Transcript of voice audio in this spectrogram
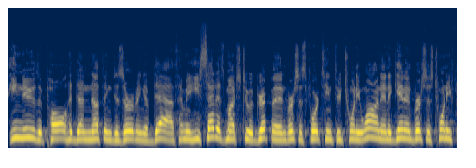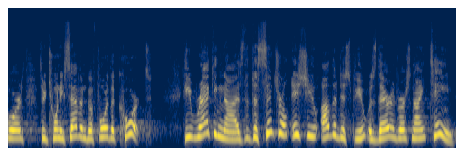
He knew that Paul had done nothing deserving of death. I mean, he said as much to Agrippa in verses 14 through 21 and again in verses 24 through 27 before the court. He recognized that the central issue of the dispute was there in verse 19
